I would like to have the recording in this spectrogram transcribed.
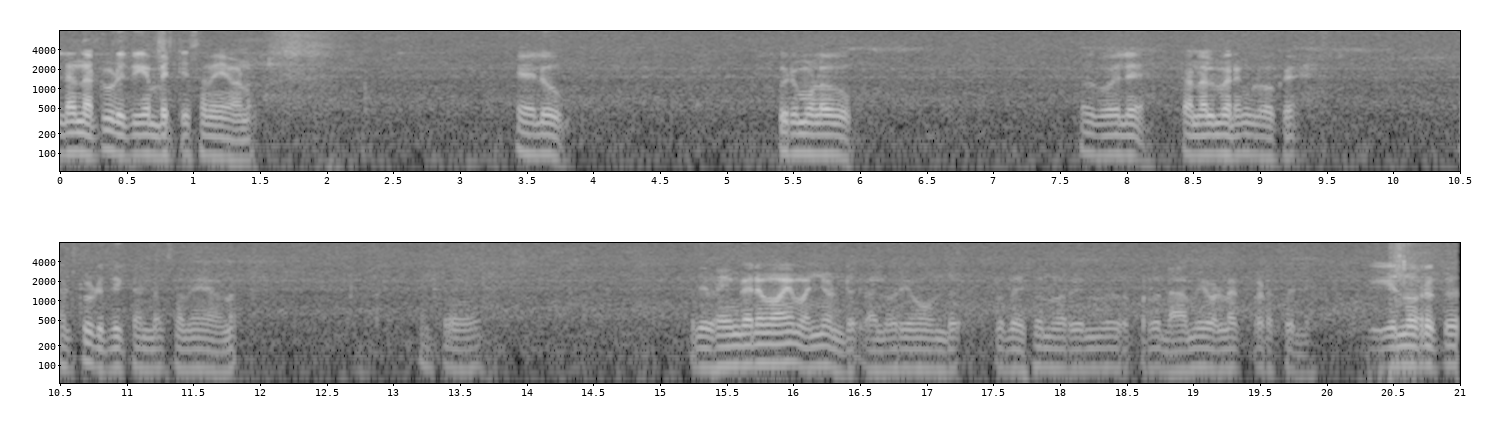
എല്ലാം നട്ടുപിടിപ്പിക്കാൻ പറ്റിയ സമയമാണ്. ഏലവും കുരുമുളകും അതുപോലെ തണൽ മരങ്ങളുമൊക്കെ നട്ടുപിടിപ്പിക്കേണ്ട സമയമാണ്. അപ്പോൾ അതിഭയങ്കരമായ മഞ്ഞുണ്ട് കല്ലൂരിയുമുണ്ട് പ്രദേശം എന്ന് പറയുന്നത് അത്ര ഡാമിൽ വെള്ളം കിടക്കില്ല ചെയ്യുന്നവർക്ക്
